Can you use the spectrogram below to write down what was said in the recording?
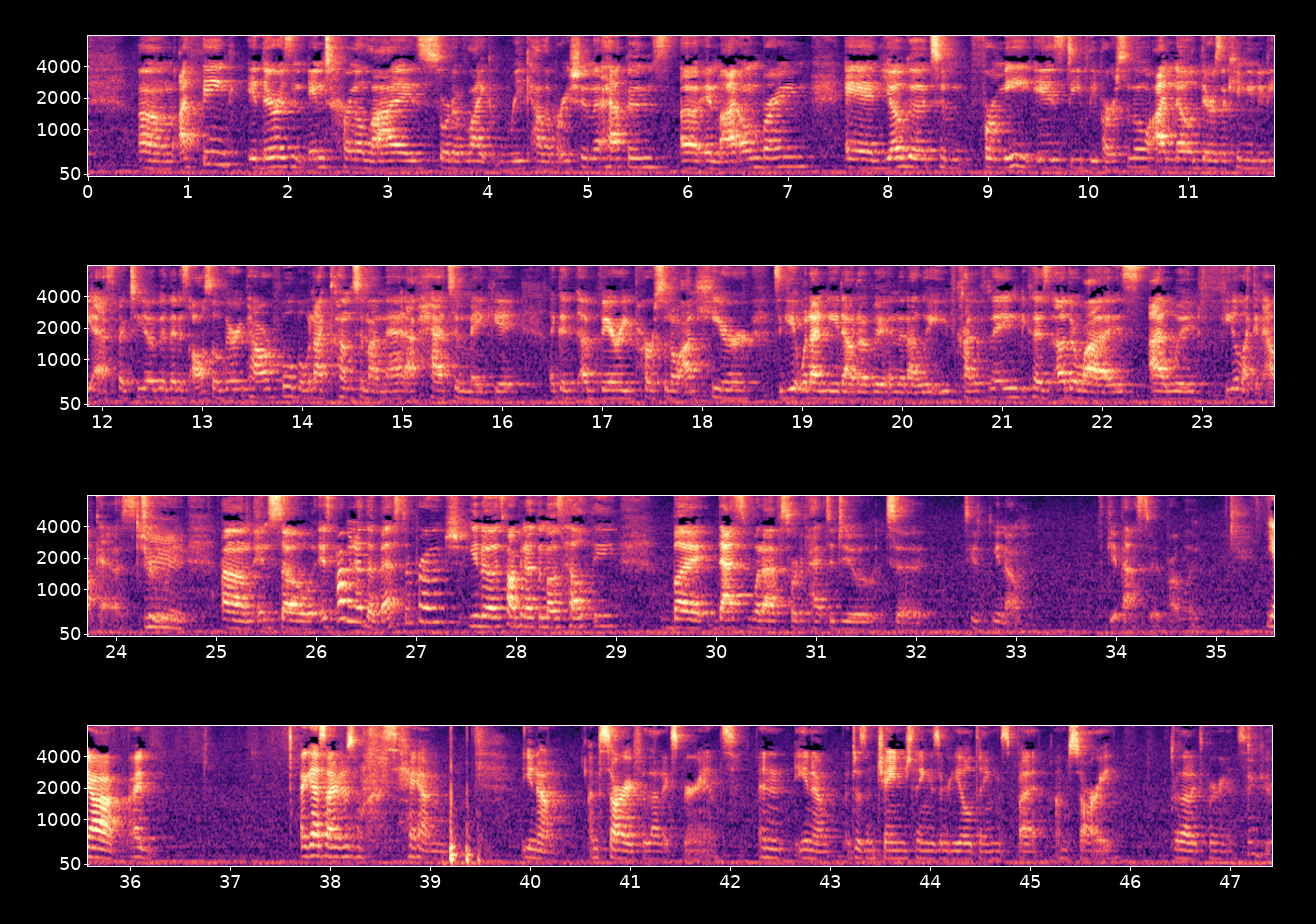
um, I think it, there is an internalized sort of like recalibration that happens uh, in my own brain. And yoga, to for me, is deeply personal. I know there's a community aspect to yoga that is also very powerful, but when I come to my mat, I've had to make it like a, a, very personal i'm here to get what i need out of it and then i leave kind of thing because otherwise i would feel like an outcast truly. Mm. um, and so it's probably not the best approach you know it's probably not the most healthy but that's what i've sort of had to do to, to you know get past it probably. Yeah i i guess i just want to say i'm you know i'm sorry for that experience. And you know it doesn't change things or heal things but i'm sorry for that experience. Thank you.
